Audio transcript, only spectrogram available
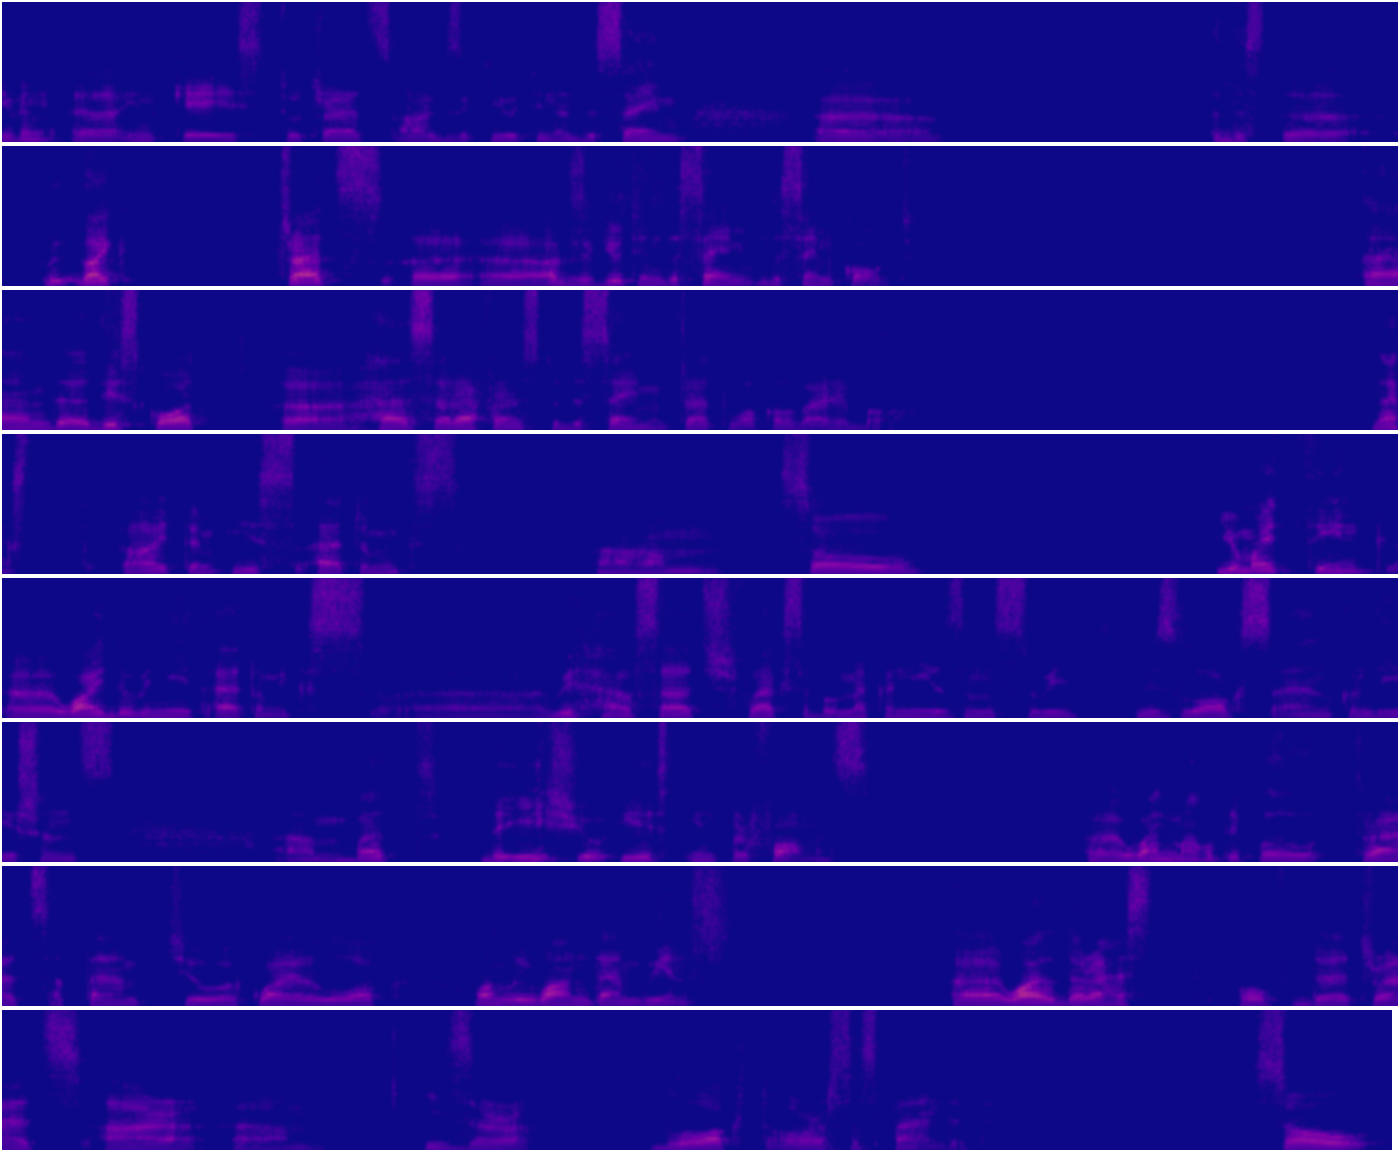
even uh, in case two threads are executing at the same, uh, this, uh, like threads executing the same the same code. And this code has a reference to the same thread local variable. Next item is atomics. Um, so you might think, uh, why do we need atomics? Uh, we have such flexible mechanisms with, with locks and conditions, um, but the issue is in performance. Uh, when multiple threads attempt to acquire a lock only one them wins, uh, while the rest of the threads are um, either blocked or suspended. So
